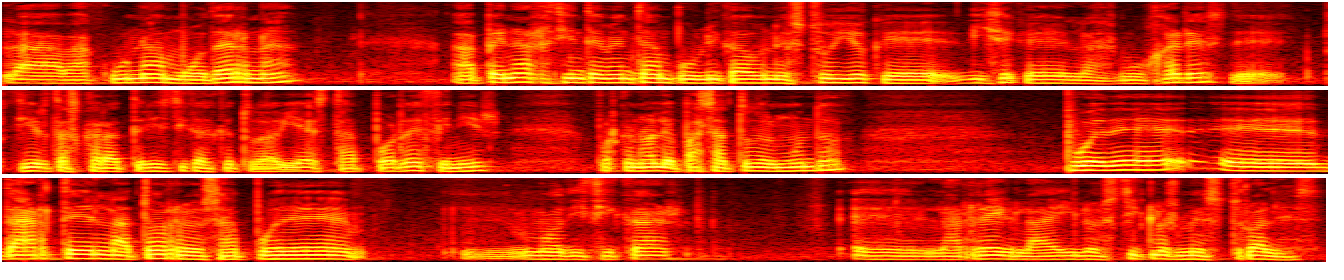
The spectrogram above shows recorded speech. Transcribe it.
la vacuna moderna, apenas recientemente han publicado un estudio que dice que las mujeres de ciertas características que todavía está por definir, porque no le pasa a todo el mundo, puede eh, darte en la torre, o sea, puede modificar eh, la regla y los ciclos menstruales.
